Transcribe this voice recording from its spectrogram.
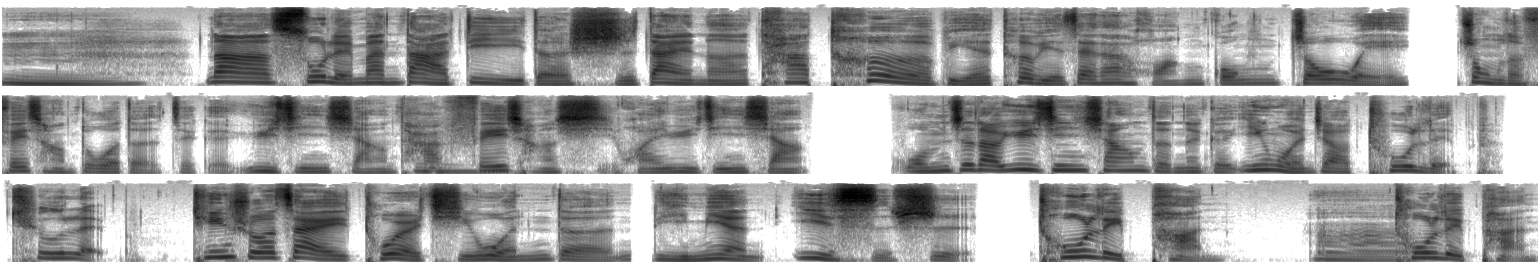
嗯，那苏雷曼大帝的时代呢，他特别特别在他的皇宫周围。种了非常多的这个郁金香，他非常喜欢郁金香。我们知道郁金香的那个英文叫 tulip，tulip。听说在土耳其文的里面意思是 tulipan，嗯，tulipan，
